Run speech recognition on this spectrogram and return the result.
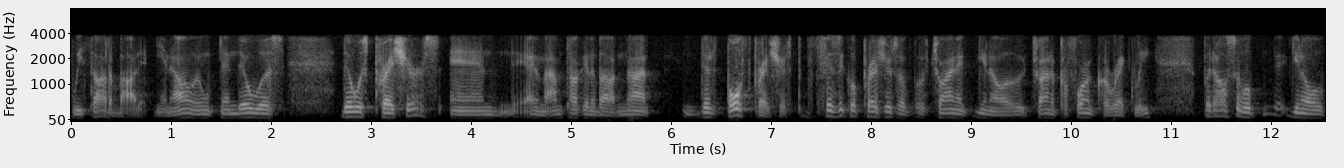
we thought about it. You know, and, and there was there was pressures, and and I'm talking about not. There's both pressures, physical pressures of, of trying to, you know, trying to perform correctly, but also, you know,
